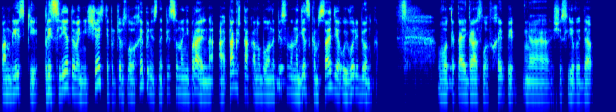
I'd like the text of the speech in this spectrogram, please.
По-английски преследование счастья, причем слово happiness написано неправильно, а так же, как оно было написано на детском саде у его ребенка. Вот такая игра слов. Happy, э, счастливый, да.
